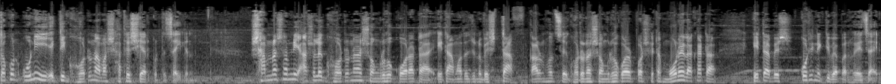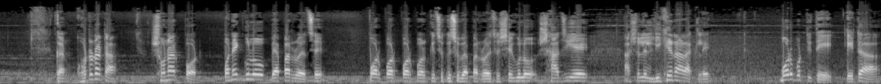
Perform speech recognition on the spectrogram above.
তখন উনি একটি ঘটনা আমার সাথে শেয়ার করতে চাইলেন। সামনাসামনি আসলে ঘটনা সংগ্রহ করাটা এটা আমাদের জন্য বেশ টাফ কারণ হচ্ছে ঘটনা সংগ্রহ করার পর সেটা মনে রাখাটা এটা বেশ কঠিন একটি ব্যাপার হয়ে যায়। কারণ ঘটনাটা শোনার পর অনেকগুলো ব্যাপার রয়েছে পরপর পরপর কিছু কিছু ব্যাপার রয়েছে, সেগুলো সাজিয়ে আসলে লিখে না রাখলে পরবর্তীতে এটা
